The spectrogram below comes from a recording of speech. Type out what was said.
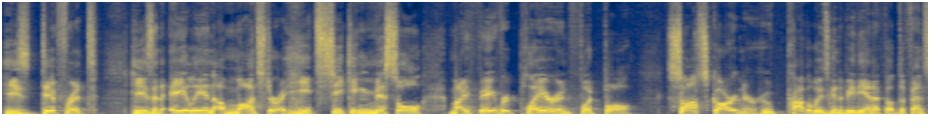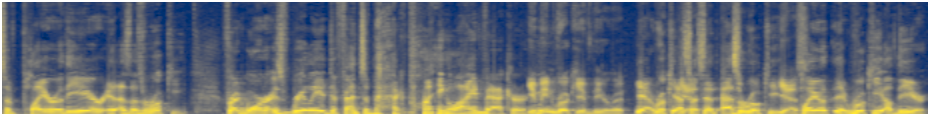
He's different. He's an alien, a monster, a heat seeking missile, my favorite player in football. Sauce Gardner, who probably is going to be the NFL Defensive Player of the Year as, as a rookie. Fred Warner is really a defensive back playing linebacker. You mean Rookie of the Year, right? yeah, rookie. That's Yes. what I said. As a rookie, Yes. player, yeah, rookie of the year.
